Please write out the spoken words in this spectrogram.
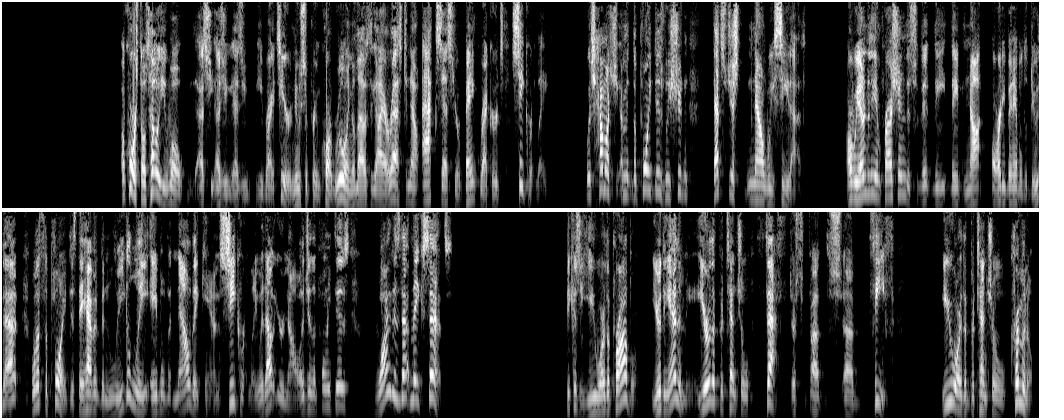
Of course, they'll tell you, well, as as you, as you, he writes here, new Supreme Court ruling allows the IRS to now access your bank records secretly. Which, how much? I mean, the point is, we shouldn't. That's just now we see that. Are we under the impression that, the, they've not already been able to do that? Well, that's the point. Is they haven't been legally able, but now they can secretly without your knowledge. And the point is, why does that make sense? Because you are the problem. You're the enemy. You're the potential theft, uh, uh, thief. You are the potential criminal.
